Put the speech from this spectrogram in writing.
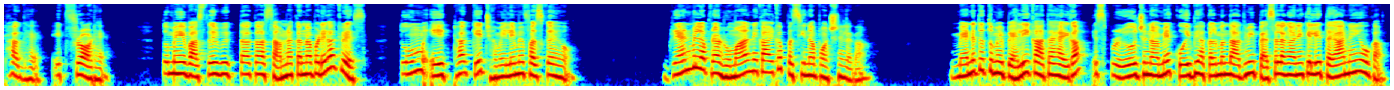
ठग है, एक फ्रॉड है। तुम्हें वास्तविकता का सामना करना पड़ेगा क्रिस तुम एक ठग के झमेले में फंस गए हो। ग्रैंडविल अपना रुमाल निकाल कर पसीना पहुँचने लगा। मैंने तो तुम्हें पहले ही कहा था हैगा इस परियोजना में कोई भी अकलमंद आदमी पैसा लगाने के लिए तैयार नहीं होगा।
